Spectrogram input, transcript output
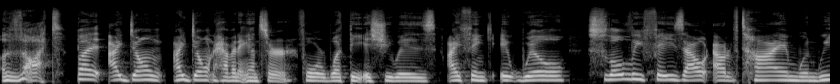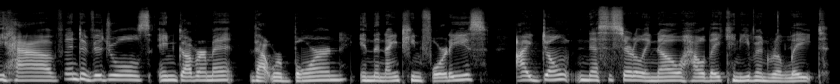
A lot. But I don't I don't have an answer for what the issue is. I think it will slowly phase out out of time when we have individuals in government that were born in the 1940s I don't necessarily know how they can even relate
